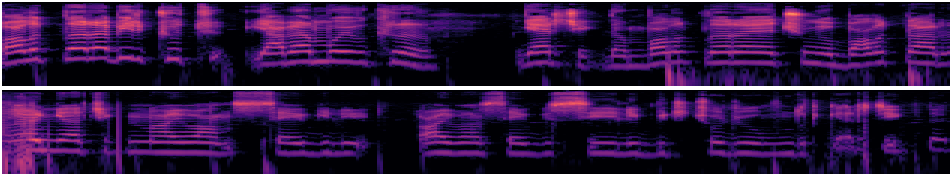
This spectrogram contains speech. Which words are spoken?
Balıklara bir kötü ya ben bu evi kırarım. Gerçekten balıklara çünkü balıklar ben gerçekten hayvan sevgili hayvan sevgisiyle bir çocuğumdur gerçekten.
